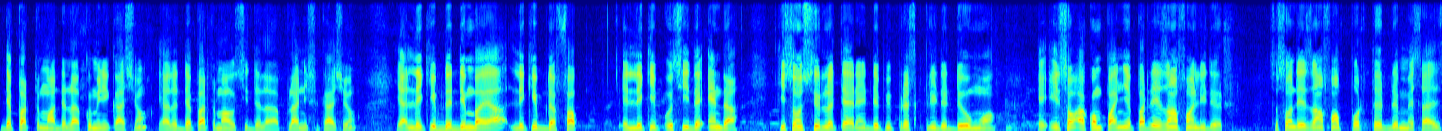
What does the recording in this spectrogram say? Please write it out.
département de la communication, il y a le département aussi de la planification, il y a l'équipe de Dimbaya, l'équipe de FAP et l'équipe aussi de ENDA qui sont sur le terrain depuis presque plus de deux mois et ils sont accompagnés par des enfants leaders. Ce sont des enfants porteurs de messages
